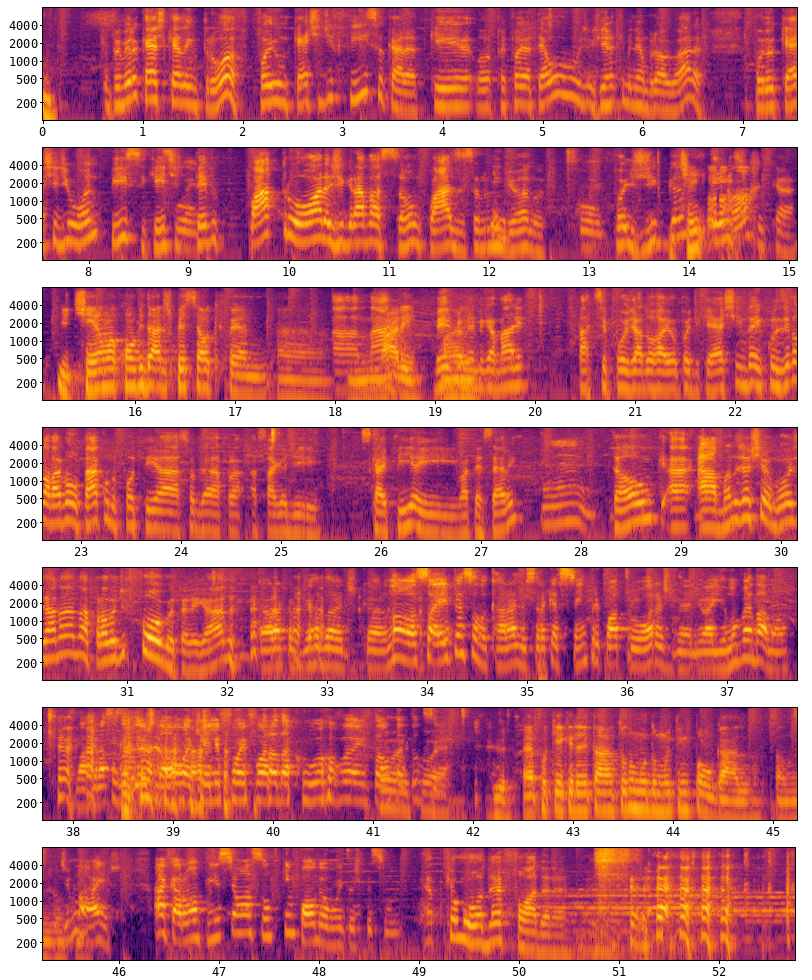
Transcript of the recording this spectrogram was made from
O primeiro cast que ela entrou foi um cast difícil, cara, porque foi até o Jean que me lembrou agora. Foi o cast de One Piece, que a gente Foi. teve quatro horas de gravação, quase, se eu não me engano. Foi. Gigantesco, cara. E tinha uma convidada especial que foi a, a, A Mari. Beijo pra Mari. minha amiga Mari. Participou já do Raio Podcast. Ainda, inclusive, ela vai voltar quando for ter a, sobre a, a saga de Skypiea e Water 7. Hum, Então, a, a Amanda já chegou já na, na prova de fogo, tá ligado? caraca, verdade, cara. Não, eu saí pensando, caralho, será que é sempre quatro horas, velho? Aí não vai dar, não. Mas graças a Deus não, aquele foi fora da curva, então tá Foi, tudo foi. certo. É porque aquele ali tava todo mundo muito empolgado falando junto. Demais. Ah, cara, One Piece é um assunto que empolga muitas pessoas. É porque o Oda é foda, né?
